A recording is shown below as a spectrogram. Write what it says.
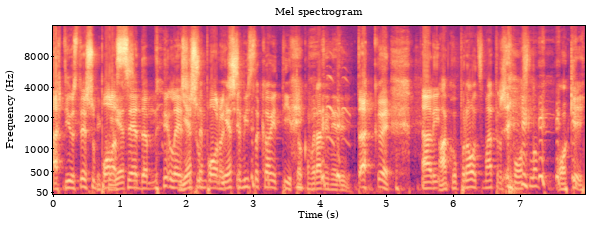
A ti ustaješ u pola jesam- sedam, ležeš Jesam, u ponoć. jesam isto kao i ti, tokom radne nedelje. Tako je. Ali, Ako provod smatraš poslom, okej.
